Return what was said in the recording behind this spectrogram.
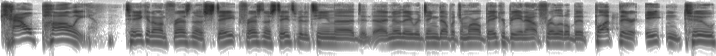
Cal Poly taking on Fresno State. Fresno State's been a team. Uh, I know they were dinged up with Jemarl Baker being out for a little bit, but they're eight and two.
